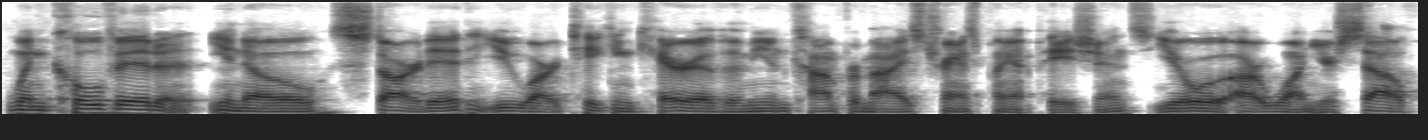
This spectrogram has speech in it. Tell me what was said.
when COVID, you know, started, you are taking care of immune compromised transplant patients. You are one yourself.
